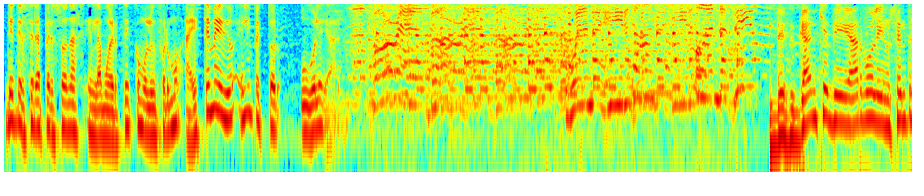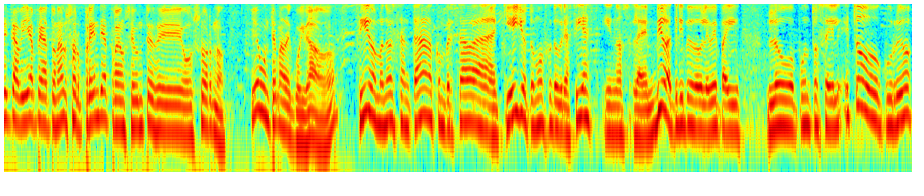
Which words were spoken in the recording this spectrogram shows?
de terceras personas en la muerte, como lo informó a este medio el inspector Hugo Legal. Desganche de árbol en céntrica vía peatonal sorprende a transeúntes de Osorno. Y es un tema de cuidado, ¿no? Sí, don Manuel Santana nos conversaba que ello tomó fotografías y nos la envió a www.paislogo.cl. Esto ocurrió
